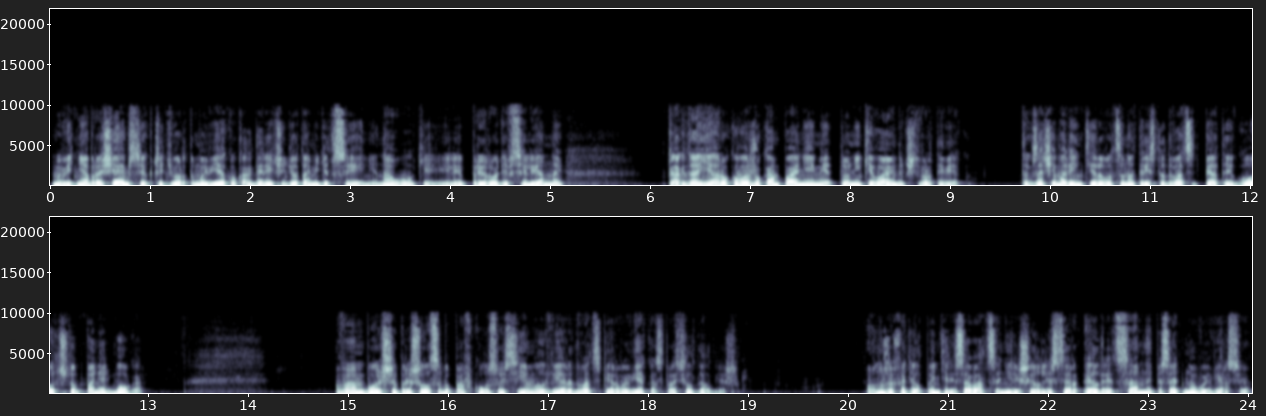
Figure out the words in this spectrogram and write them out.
Мы ведь не обращаемся к IV веку, когда речь идет о медицине, науке или природе Вселенной. Когда я руковожу компаниями, то не киваю на IV век. Так зачем ориентироваться на 325 год, чтобы понять Бога? «Вам больше пришелся бы по вкусу символ веры 21 века?» — спросил Делглиш. Он уже хотел поинтересоваться, не решил ли сэр Элрид сам написать новую версию,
